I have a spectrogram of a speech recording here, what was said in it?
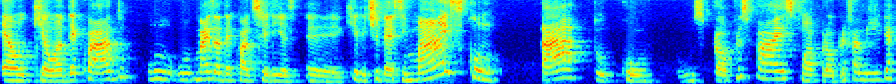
é o que é o adequado. O, o mais adequado seria é, que ele tivesse mais contato com os próprios pais, com a própria família,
